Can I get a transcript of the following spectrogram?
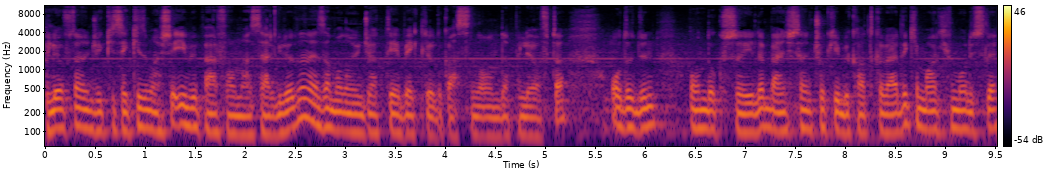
playoff'tan önceki 8 maçta iyi bir performans sergiliyordu. Ne zaman oynayacak diye bekliyorduk aslında onu da playoff'ta. O da dün 19 sayıyla bench'ten çok iyi bir katkı verdi ki Markif Morris'le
